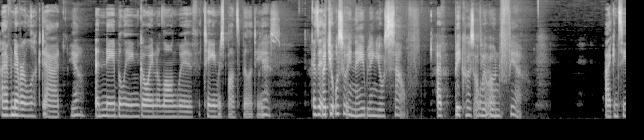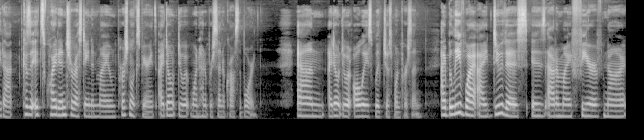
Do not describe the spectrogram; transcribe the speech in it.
I've never looked at Yeah. enabling going along with taking responsibility. Yes. Because it, But you're also enabling yourself I've, because of your own fear. I can see that. Because it's quite interesting in my own personal experience. I don't do it 100% across the board. And I don't do it always with just one person. I believe why I do this is out of my fear of not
